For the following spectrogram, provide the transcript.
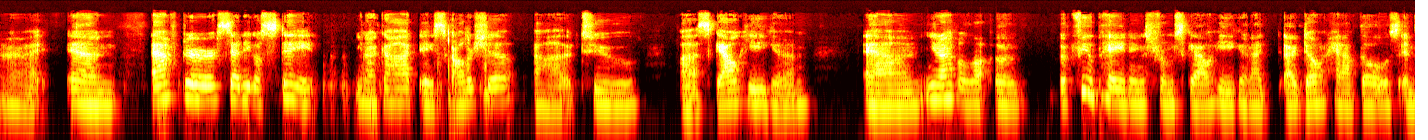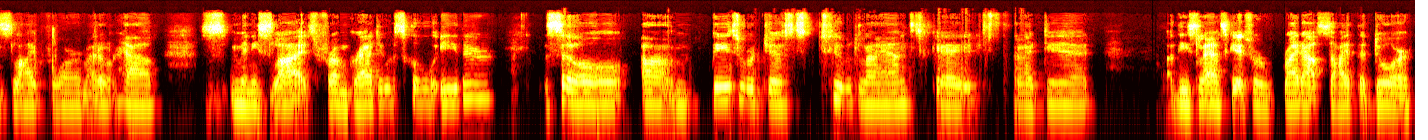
All right, and after San Diego State, you know, I got a scholarship uh, to uh, Skowhegan, and you know, I have a lot of a few paintings from Skowhegan. I I don't have those in slide form. I don't have many slides from graduate school either. So um, these were just two landscapes that I did. These landscapes were right outside the door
